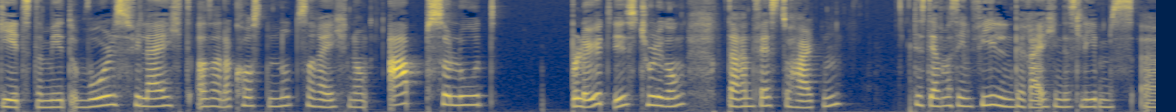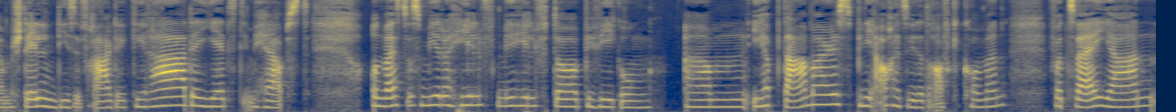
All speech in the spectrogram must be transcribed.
geht damit, obwohl es vielleicht aus einer Kosten-Nutzen-Rechnung absolut blöd ist, Entschuldigung, daran festzuhalten, das darf man sich in vielen Bereichen des Lebens ähm, stellen, diese Frage, gerade jetzt im Herbst. Und weißt du, was mir da hilft? Mir hilft da Bewegung. Ähm, ich habe damals, bin ich auch jetzt wieder drauf gekommen, vor zwei Jahren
